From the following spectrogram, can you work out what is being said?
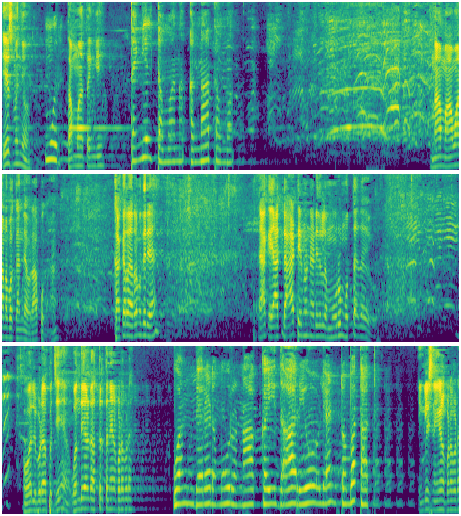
ಎಸ್ ಮಂದಿ ನೀವು? ಮೂರು. ತಮ್ಮ ತಂಗಿ? ತಂಗಿಲ್ ತಮ್ಮನ ಅಣ್ಣ? ತಮ್ಮ. ನಾ ಮಾವ ಅನ್ಬೇಕಂದೆ ಅವ್ರ ಅಪ್ಪಗ. ಕಾಕರ ಆರಾಮದಿರಿ ಯಾಕೆ ಯಾಕೆ ಆಟ ಏನೂ ನಡೆದಿಲ್ಲ? ಮೂರು ಮುತ್ತ ಅದಾವ ಇವು. ಹೋಗ್ಲಿ ಬಿಡಪ್ಪಜ್ಜಿ ಒಂದು ಎರಡು ಹತ್ರ ತನ ಬಡ ಬಡ. ಒಂದೆರಡು ಮೂರು ನಾಲ್ಕೈದು ಆರು ಏಳು ಎಂಟು ಒಂಬತ್ತು ಹತ್ತು ಇಂಗ್ಲೀಷ್ನಾಗ ಹೇಳ ಬಡ ಬಡ.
